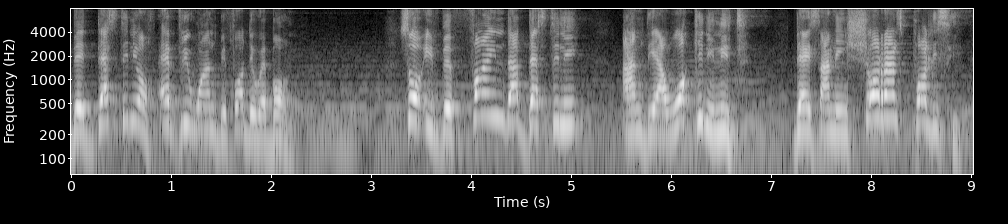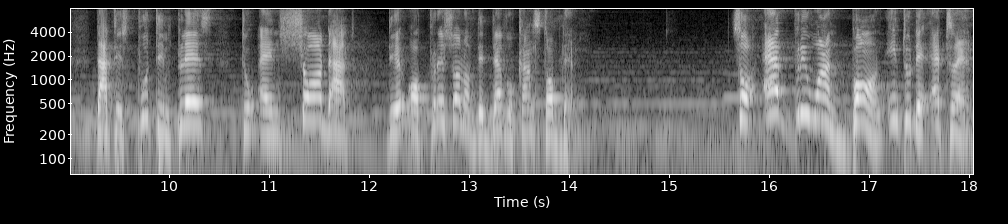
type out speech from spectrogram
the destiny of everyone before they were born. So if they find that destiny and they are walking in it, there is an insurance policy that is put in place to ensure that the operation of the devil can't stop them. So everyone born into the earth realm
